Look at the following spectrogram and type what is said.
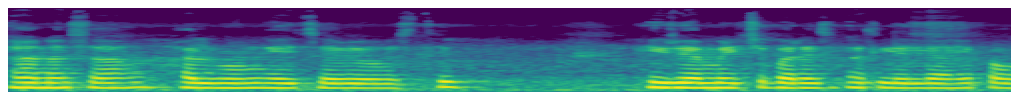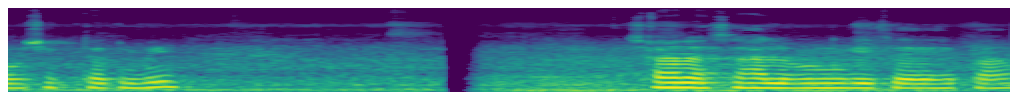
छान असा हलवून घ्यायचा व्यवस्थित. हिरव्या मिरची बरेच घातलेल्या आहे पाहू शकता तुम्ही. छान असं हलवून घ्यायचं आहे हे पहा.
